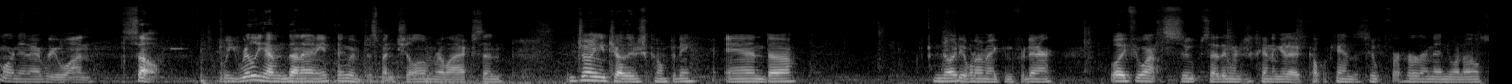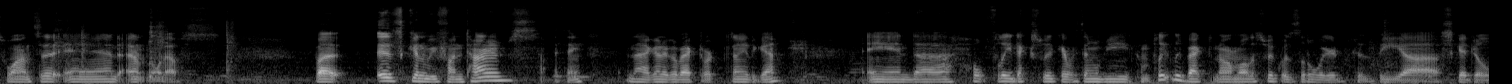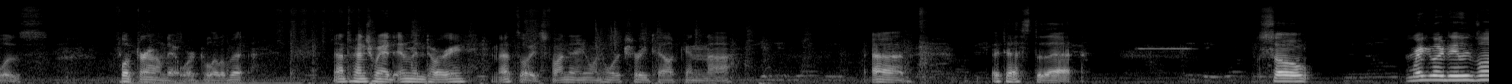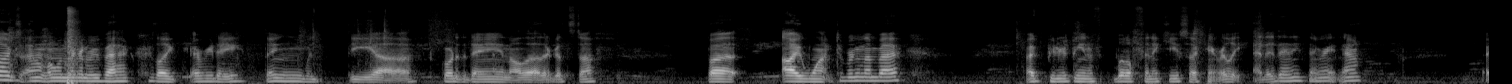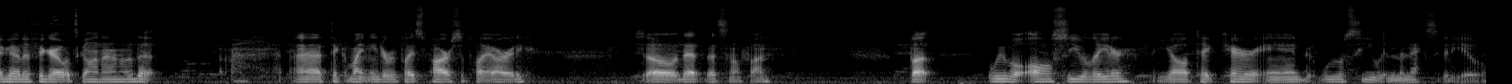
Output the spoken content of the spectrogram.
Morning, everyone. So, we really haven't done anything. We've just been chilling, relaxing, enjoying each other's company, and uh, no idea what I'm making for dinner. Well, if you want soup, so I think we're just gonna get a couple cans of soup for her, and anyone else wants it, and I don't know what else. But it's gonna be fun times, I think. And I gotta go back to work tonight again and uh, hopefully next week everything will be completely back to normal. This week was a little weird because the uh, schedule was flipped around at work a little bit. Not to mention we had inventory. That's always fun. Anyone who works retail can uh, uh, attest to that. So regular daily vlogs. I don't know when they're gonna be back. Like everyday thing with the uh, quote of the day and all the other good stuff. But I want to bring them back. My computer's being a little finicky, so I can't really edit anything right now. I gotta figure out what's going on with it. I think I might need to replace the power supply already. So that that's no fun. But we will all see you later. Y'all take care, and we will see you in the next video.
